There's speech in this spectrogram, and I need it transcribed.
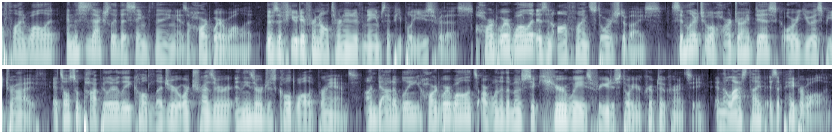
offline wallet, and this is actually the same thing as a hardware wallet. There's a few different alternative names that people use for this. A hardware wallet is an offline storage device, similar to a hard drive disk or a USB drive. It's also popularly called Ledger or Trezor, and these are just cold wallet brands. Undoubtedly, hardware wallets are one of the most secure ways for you to store your cryptocurrency. And the last type is a paper wallet.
